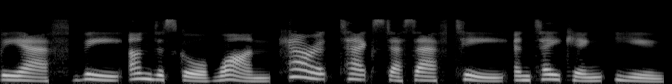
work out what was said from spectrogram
BF V underscore one caret text SFT and taking U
